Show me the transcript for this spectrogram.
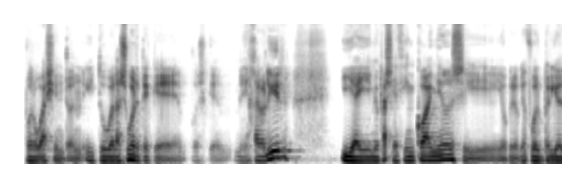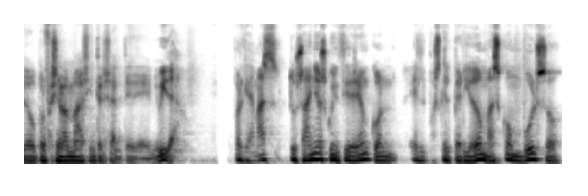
por Washington. Y tuve la suerte que, pues, que me dejaron ir y ahí me pasé cinco años y yo creo que fue el periodo profesional más interesante de mi vida. Porque además tus años coincidieron con el, pues que el periodo más convulso.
